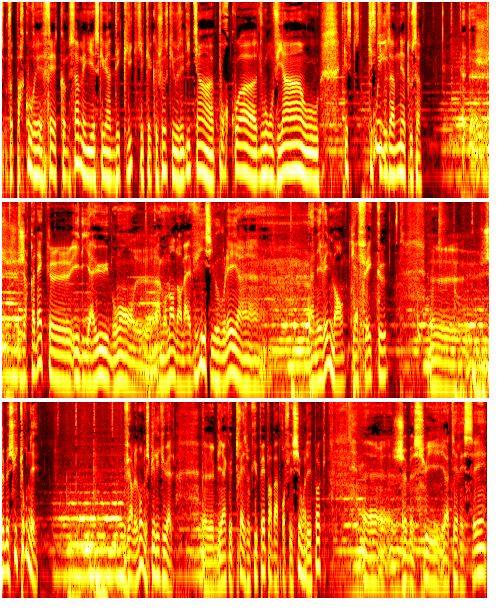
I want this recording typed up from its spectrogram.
que votre parcours est fait comme ça, mais est-ce qu'il y a eu un déclic, il y a quelque chose qui vous a dit tiens, euh, pourquoi, euh, d'où on vient, ou qu'est-ce qui, qu'est-ce Oui. qui vous a amené à tout ça? Je reconnais qu'il y a eu, bon, euh, un moment dans ma vie, si vous voulez, un, événement qui a fait que euh, je me suis tourné vers le monde spirituel. Euh, bien que très occupé par ma profession à l'époque, euh, je me suis intéressé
